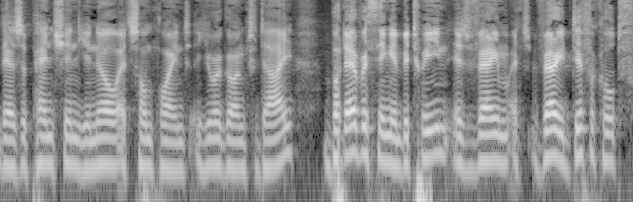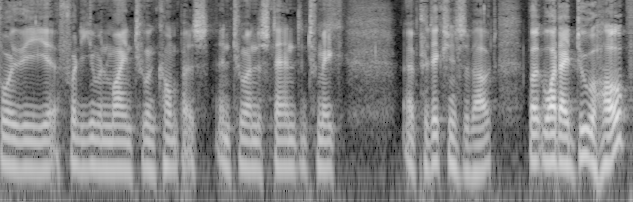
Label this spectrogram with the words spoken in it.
there's a pension, you know at some point you are going to die, but everything in between is very much very difficult for the uh, for the human mind to encompass and to understand and to make uh, predictions about. But what I do hope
